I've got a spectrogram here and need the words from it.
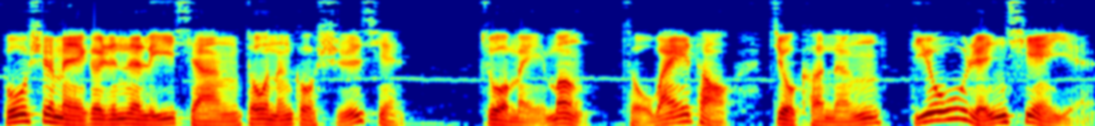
不是每个人的理想都能够实现，做美梦、走歪道，就可能丢人现眼。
